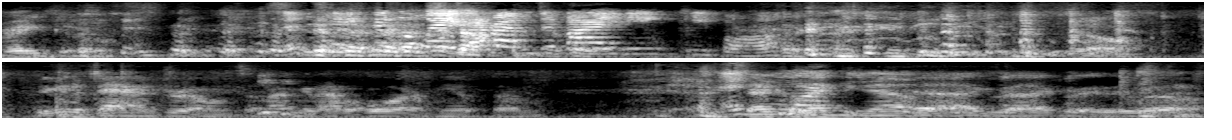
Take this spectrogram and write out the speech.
Right, girl. And take them away Stop. from dividing people. No. They're gonna ban drones, and I'm gonna have a whole army of them. Start collecting now. Yeah, exactly. They will.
